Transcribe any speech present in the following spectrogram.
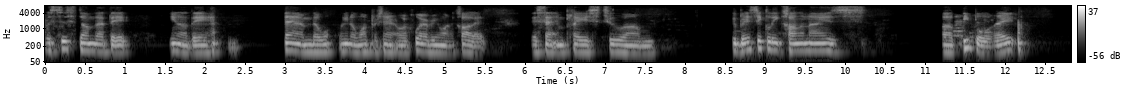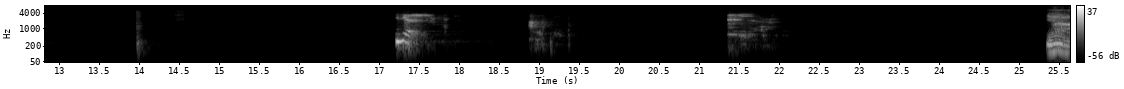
the system that they you know they them the you know one percent or whoever you want to call it they set in place to um to basically colonize uh, people right Yes. yeah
